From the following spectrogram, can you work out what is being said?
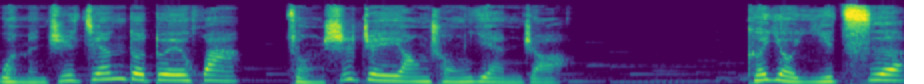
我们之间的对话总是这样重演着。可有一次，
